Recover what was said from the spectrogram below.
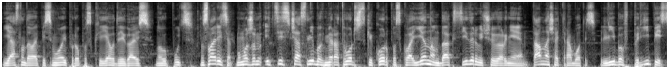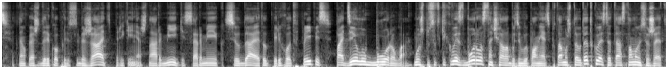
Ясно, давай письмо и пропуск, я выдвигаюсь. Новый путь. Ну, смотрите, мы можем идти сейчас либо в миротворческий корпус к военным, да, к Сидоровичу вернее, там начать работать. Либо в Припять. Нам, конечно, далеко придется бежать, прикинь, аж на армейке, с армейк сюда, и тут переход в Припять. По делу Борова. Может, все-таки квест Борова сначала будем выполнять, потому что вот этот квест это основной сюжет.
